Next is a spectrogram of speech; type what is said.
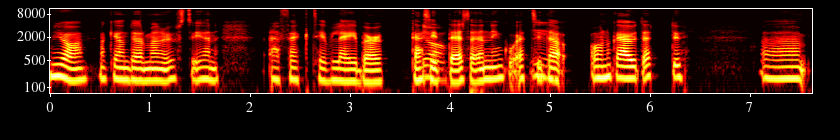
Joo, mäkin olen törmännyt just siihen affective labor-käsitteeseen, niin kuin, että Mm. sitä on käytetty. Öö,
